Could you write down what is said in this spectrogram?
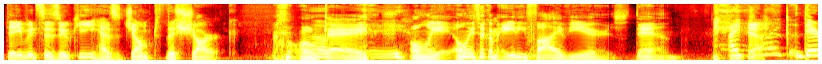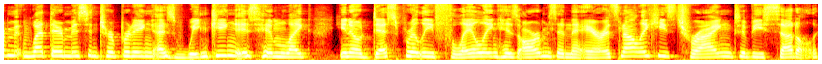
David Suzuki has jumped the shark. Okay. boy. only only took him 85 years. Damn. I feel like they're what they're misinterpreting as winking is him like you know desperately flailing his arms in the air. It's not like he's trying to be subtle.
